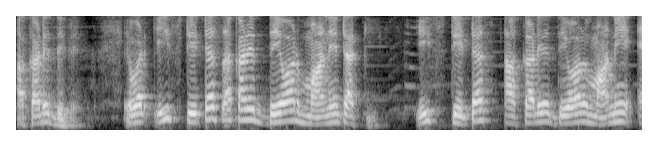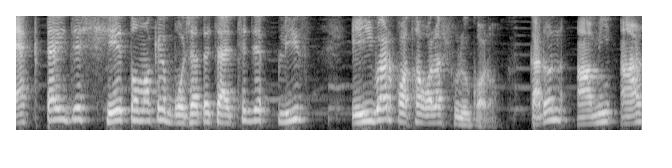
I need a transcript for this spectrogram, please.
আকারে দেবে। এবার এই স্টেটাস আকারে দেওয়ার মানেটা কি? এই স্টেটাস আকারে দেওয়ার মানে একটাই যে সে তোমাকে বোঝাতে চাইছে যে প্লিজ এইবার কথা বলা শুরু করো। কারণ আমি আর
